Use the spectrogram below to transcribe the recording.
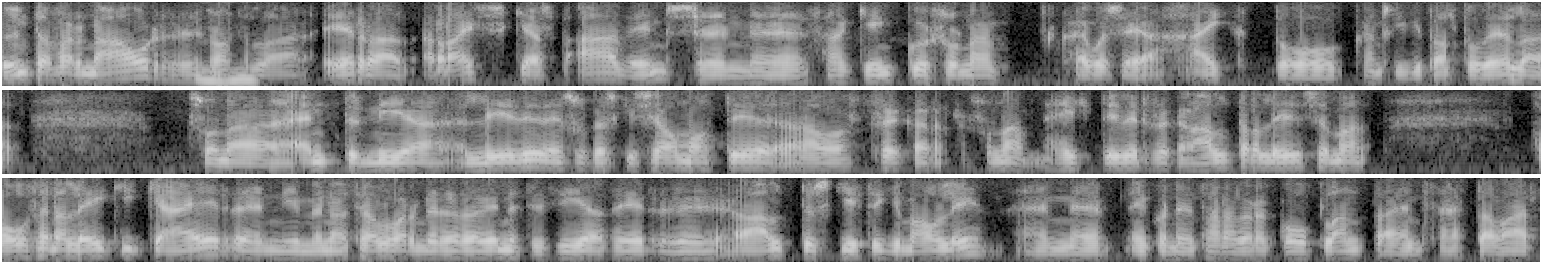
undanfærin ár. Mm -hmm. Náttúrulega er að ræskjast aðeins en það gengur svona, hvað ég var að segja, hægt og kannski ekki allt og vel að svona endur nýja liðið eins og kannski sjámátti að frekar svona heilt yfir frekar aldra lið sem að hóð þennan leik í gær en ég menna að þjálfvarnir er að vinna til því að þeir eh, aldur skipt ekki máli en eh, einhvern veginn þarf að vera góð blanda en þetta var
